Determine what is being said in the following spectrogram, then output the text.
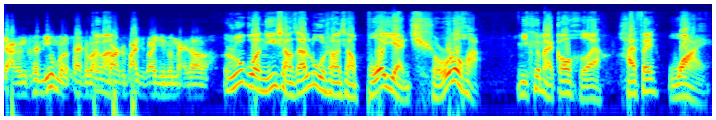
价格，它又没了三十万，二十八九万就能买到了。如果你想在路上想博眼球的话。你可以买高和呀，海飞 Y，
